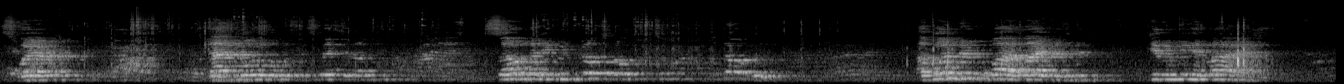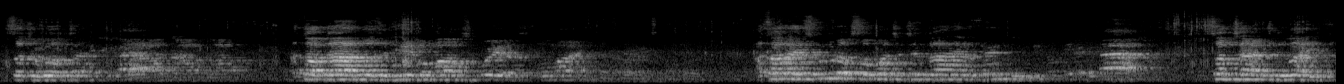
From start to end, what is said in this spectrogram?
through, that doing what was expected of me. Some that even over to adulthood. I wondered why life has been giving me in mind such a rough time. I thought God wasn't hearing my mom's prayers or mine. I thought I had screwed up so much until God had abandoned me. Sometimes in life,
